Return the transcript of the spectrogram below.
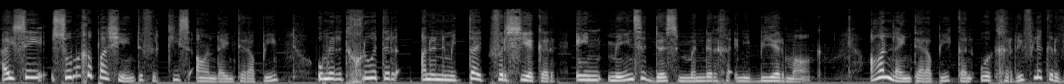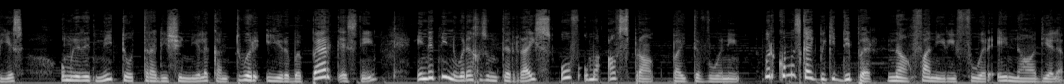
Hy sê sommige pasiënte verkies aanlyn terapie omdat dit groter anonimiteit verseker en mense dus minder geïnhibeer maak. Aanlyn terapie kan ook geriefliker wees omdat dit nie tot tradisionele kantoorure beperk is nie en dit nie nodig is om te reis of om 'n afspraak by te woon nie. Maar kom ons kyk bietjie dieper na van hierdie voor- en nadele.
